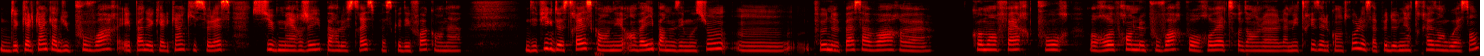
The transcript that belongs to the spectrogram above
de quelqu'un qui a du pouvoir et pas de quelqu'un qui se laisse submerger par le stress parce que des fois quand on a des pics de stress, quand on est envahi par nos émotions, on peut ne pas savoir euh, comment faire pour reprendre le pouvoir, pour re-être dans la maîtrise et le contrôle, et ça peut devenir très angoissant.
